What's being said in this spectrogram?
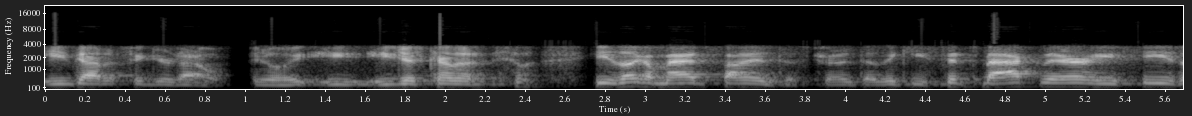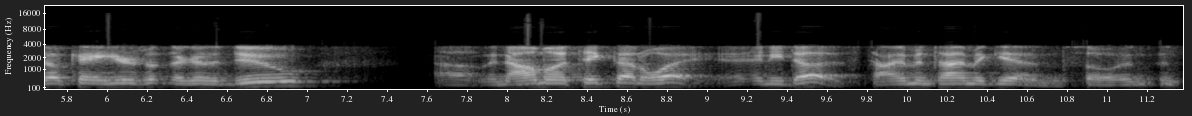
he's got it figured out. You know, he he just kind of he's like a mad scientist, Trent. I think he sits back there, he sees, okay, here's what they're going to do, uh, and now I'm going to take that away, and he does time and time again. So, and, and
